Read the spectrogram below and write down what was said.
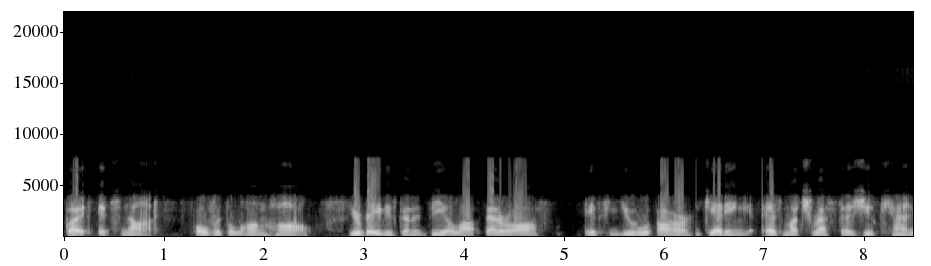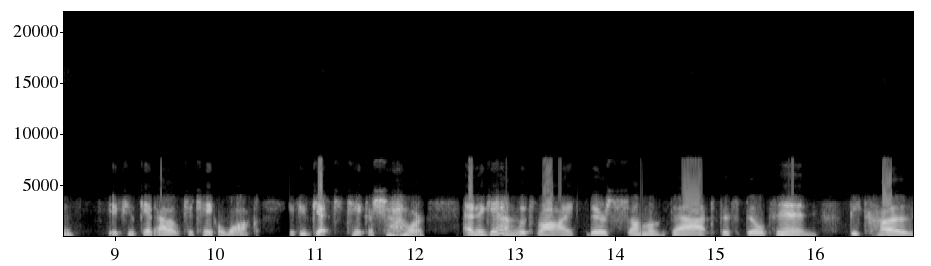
but it's not over the long haul. Your baby's going to be a lot better off if you are getting as much rest as you can, if you get out to take a walk, if you get to take a shower. And again, with RIE, there's some of that that's built in because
